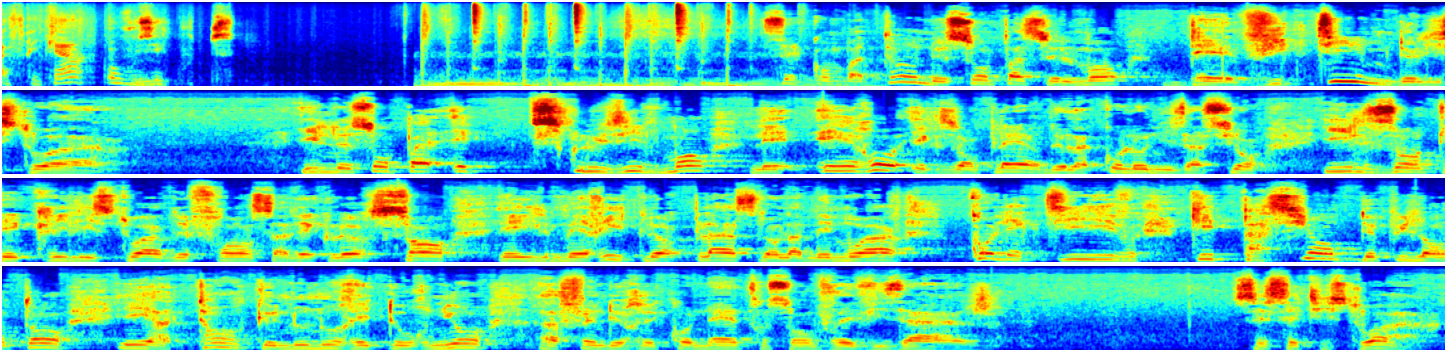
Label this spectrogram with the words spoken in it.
africains. On vous écoute. Ces combattants ne sont pas seulement des victimes de l'histoire ils ne sont pas exclusivement les héros exemplaires de la colonisation. Ils ont écrit l'histoire de France avec leur sang et ils méritent leur place dans la mémoire collective qui patiente depuis longtemps et attend que nous nous retournions afin de reconnaître son vrai visage. C'est cette histoire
